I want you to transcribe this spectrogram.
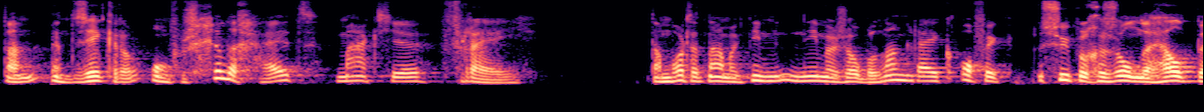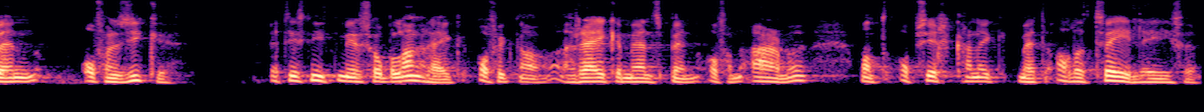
dan een zekere onverschilligheid maakt je vrij. Dan wordt het namelijk niet, niet meer zo belangrijk of ik supergezonde held ben of een zieke. Het is niet meer zo belangrijk of ik nou een rijke mens ben of een arme, want op zich kan ik met alle twee leven.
